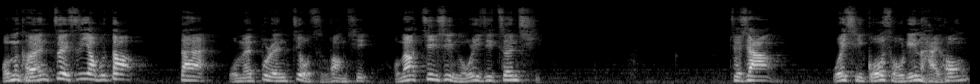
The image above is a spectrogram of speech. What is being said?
我们可能这次要不到，但我们不能就此放弃，我们要继续努力去争取，就像。围棋国手林海峰，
